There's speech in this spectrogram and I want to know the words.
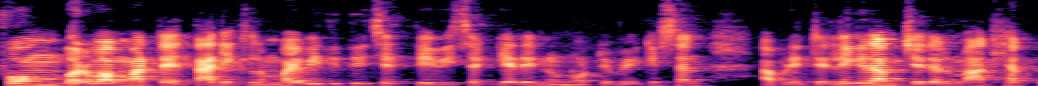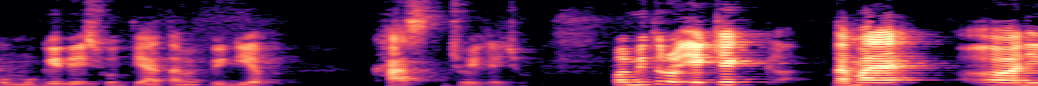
ફોર્મ ભરવા માટે તારીખ લંબાવી દીધી છે, તેવીસ અગિયાર નોટિફિકેશન આપણી ટેલિગ્રામ ચેનલમાં આખે આખું મૂકી દઈશું, ત્યાં તમે પીડીએફ ખાસ જોઈ લેજો. પણ મિત્રો એક એક તમારે અરે,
